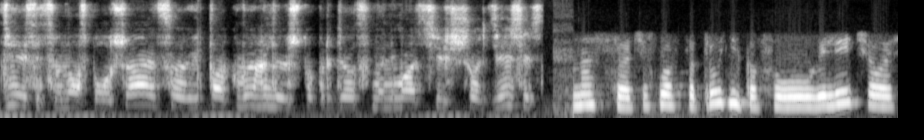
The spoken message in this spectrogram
10 у нас получается, и так выглядит, что придется нанимать еще 10. У нас э, число сотрудников увеличилось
